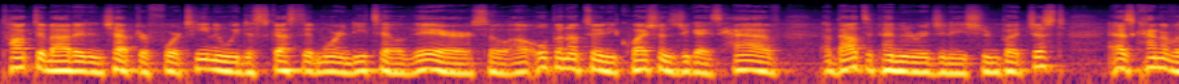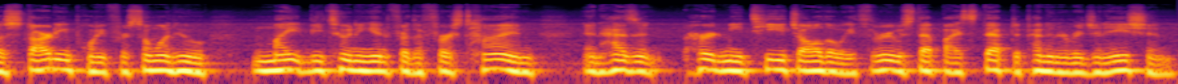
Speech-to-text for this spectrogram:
talked about it in chapter 14 and we discussed it more in detail there. So I'll open up to any questions you guys have about dependent origination. But just as kind of a starting point for someone who might be tuning in for the first time and hasn't heard me teach all the way through step by step dependent origination,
